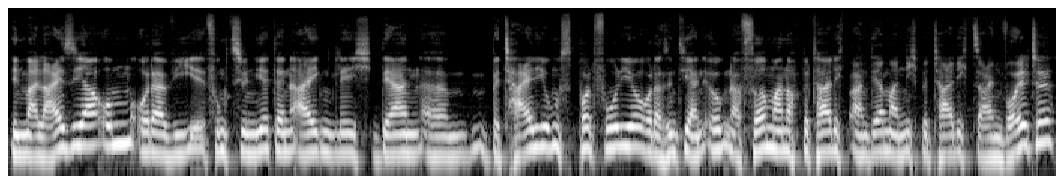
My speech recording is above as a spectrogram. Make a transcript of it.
in Malaysia um oder wie funktioniert denn eigentlich deren ähm, Beteiligungsportfolio oder sind die an irgendeiner Firma noch beteiligt, an der man nicht beteiligt sein wollte?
